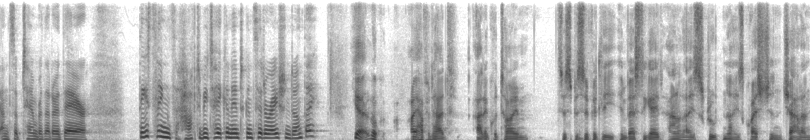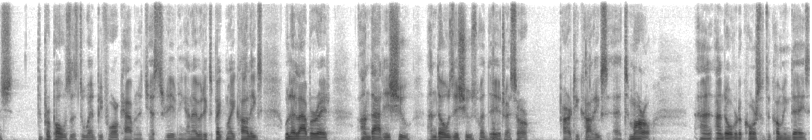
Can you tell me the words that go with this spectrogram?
and September that are there. These things have to be taken into consideration, don't they? Yeah, look, I haven't had adequate time to specifically investigate, analyse, scrutinise, question, challenge the proposals that went before Cabinet yesterday evening. And I would expect my colleagues will elaborate on that issue and those issues when they address our party colleagues uh, tomorrow and, and, over the course of the coming days.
